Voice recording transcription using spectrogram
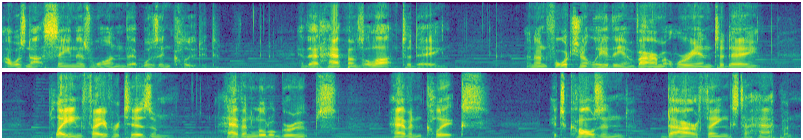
I was not seen as one that was included. And that happens a lot today. And unfortunately, the environment we're in today, playing favoritism, having little groups, having cliques, it's causing dire things to happen.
